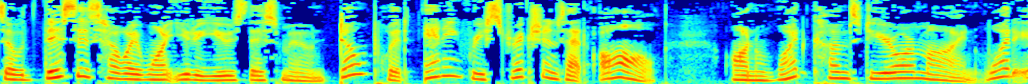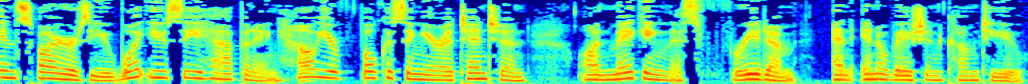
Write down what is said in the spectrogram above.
So, this is how I want you to use this moon. Don't put any restrictions at all on what comes to your mind, what inspires you, what you see happening, how you're focusing your attention on making this freedom and innovation come to you.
